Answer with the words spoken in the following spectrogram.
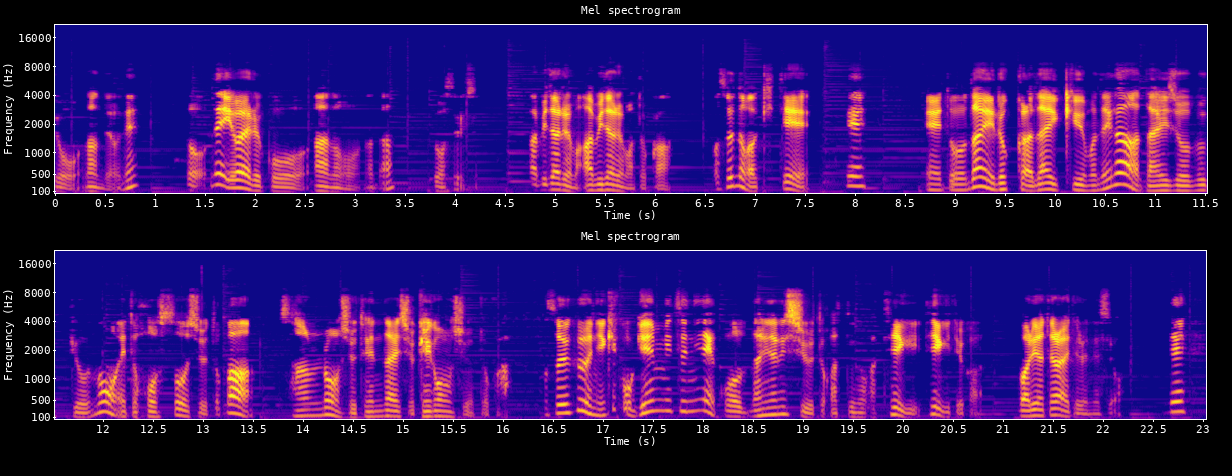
教なんだよね。そう。で、いわゆるこう、あの、なんだ？どう忘れちゃアビダルマ、アビダルマとか、まあ、そういうのが来て、で、えっ、ー、と、第6から第9までが大乗仏教の、えっ、ー、と、発想集とか、三論集、天台集、華厳集とか、そういう風に結構厳密にね、こう、何々集とかっていうのが定義、定義というか、割り当てられてるんですよ。で、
